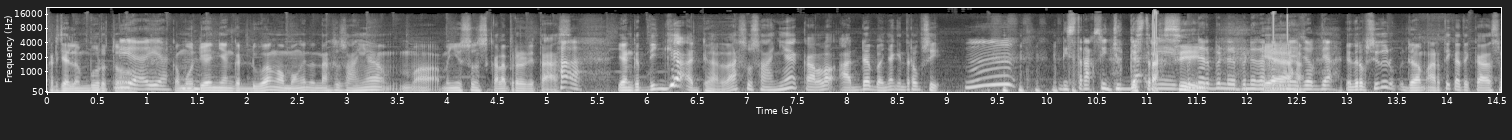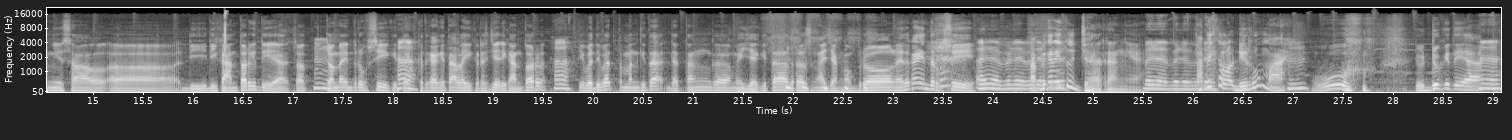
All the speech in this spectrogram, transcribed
kerja lembur tuh. Iya, iya. Kemudian yang kedua ngomongin tentang susahnya menyusun skala prioritas. Ha. Yang ketiga adalah susahnya kalau ada banyak interupsi. Hmm, distraksi juga Distraksi. nih. Bener bener bener Ya. Akademi Jogja. Interupsi itu dalam arti ketika semisal eh, di di kantor gitu ya. Co- Contoh interupsi kita Hmm. Hah. ketika kita lagi kerja di kantor, tiba-tiba teman kita datang ke meja kita terus ngajak ngobrol. Nah, itu kan interupsi. Bener bener Tapi bener, kan bener. itu jarang ya. bener bener Tapi bener. kalau di rumah, uh, duduk gitu ya, Hmm.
